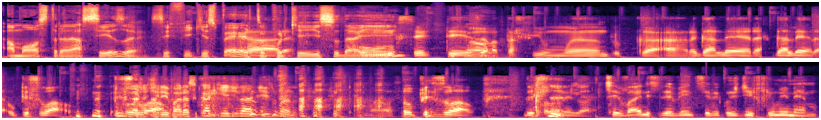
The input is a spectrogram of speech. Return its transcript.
à mostra, acesa? Você fique esperto, Cara, porque isso daí. Com certeza ela tá filmando, cara. Galera, galera, o pessoal. Pô, eu já tirei várias caquinhas de nariz, mano. Nossa, ô pessoal, deixa eu falar um negócio. Você vai nesses eventos, você vê coisa de filme mesmo.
